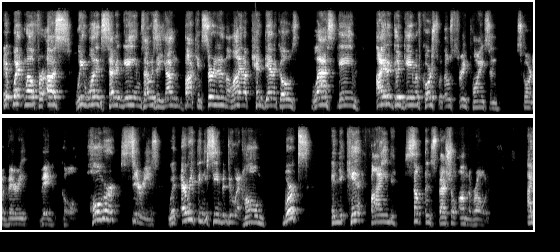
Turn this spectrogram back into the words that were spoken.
it went well for us. We won in seven games. I was a young buck inserted in the lineup. Ken Daneyko's last game. I had a good game, of course, with those three points and scored a very big goal. Homer series with everything you seem to do at home works, and you can't find something special on the road. I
